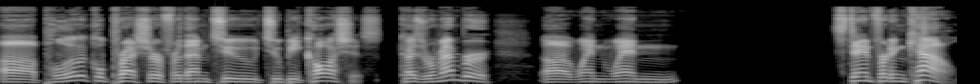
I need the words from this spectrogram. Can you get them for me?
uh, political pressure for them to to be cautious. Because remember, uh, when when Stanford and Cal,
